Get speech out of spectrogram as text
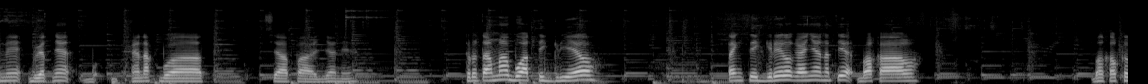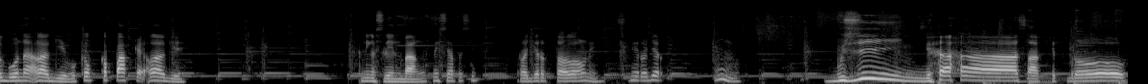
ini duetnya enak buat siapa aja nih terutama buat Tigreal tank Tigreal kayaknya nanti bakal bakal keguna lagi bakal kepake lagi ini ngeselin banget nih siapa sih Roger tolol nih sini Roger hmm Buzing. sakit, Bro.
